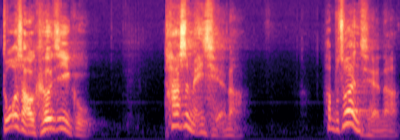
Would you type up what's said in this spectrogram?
多少科技股，他是没钱呐，他不赚钱呐，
